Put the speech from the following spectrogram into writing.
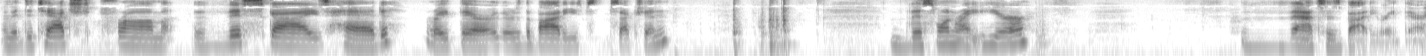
And it detached from this guy's head right there. There's the body section. This one right here that's his body right there.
